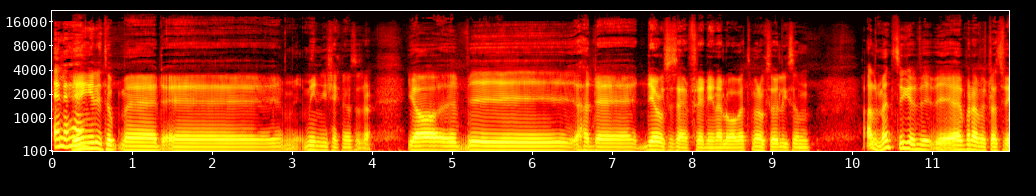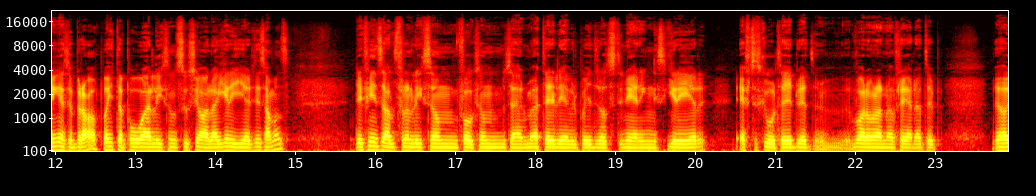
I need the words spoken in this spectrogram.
Eller Det hur? hänger lite upp med eh, min incheckning också tror jag. Ja, vi hade, det är också så här fredag lovet, men också liksom allmänt tycker jag att vi, vi är på en arbetsplats vi är ganska bra på att hitta på liksom sociala grejer tillsammans. Det finns allt från liksom folk som så här, möter elever på idrottsturneringsgrejer efter skoltid, vet, var och varannan fredag typ. Vi har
